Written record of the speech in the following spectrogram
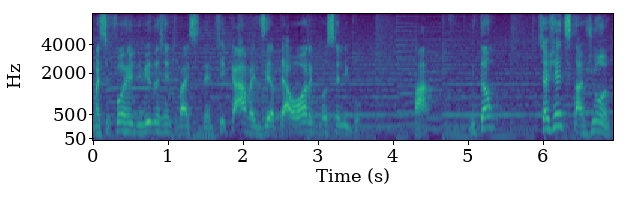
Mas se for rede de vida, a gente vai se identificar, vai dizer até a hora que você ligou, tá? Então, se a gente está junto,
